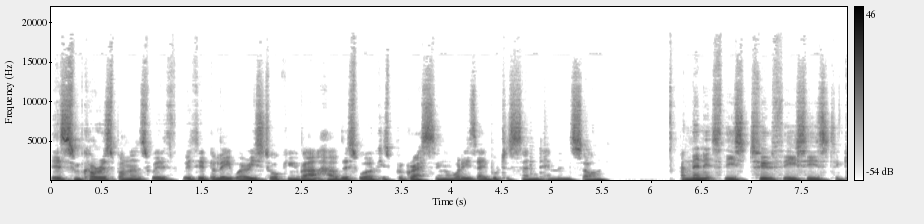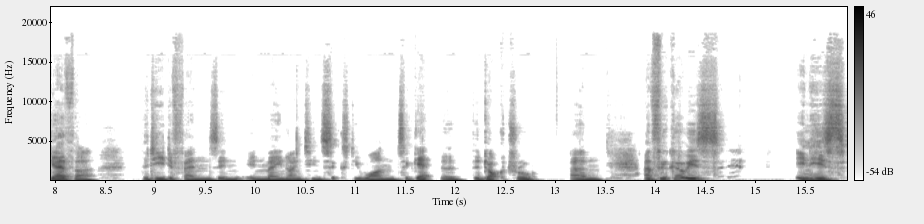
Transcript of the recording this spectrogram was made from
There's some correspondence with with Hyppolite where he's talking about how this work is progressing and what he's able to send him and so on. And then it's these two theses together that he defends in, in May 1961 to get the, the doctoral. Um, and Foucault is in his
